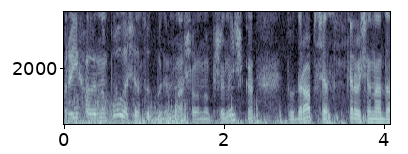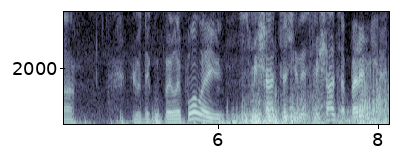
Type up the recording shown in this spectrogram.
Приїхали на поле, зараз тут будемо наша воно пшеничка, тут рапс. Зараз, коротше, треба. Люди купили поле і сміщатися чи не сміщатися, перемірять.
